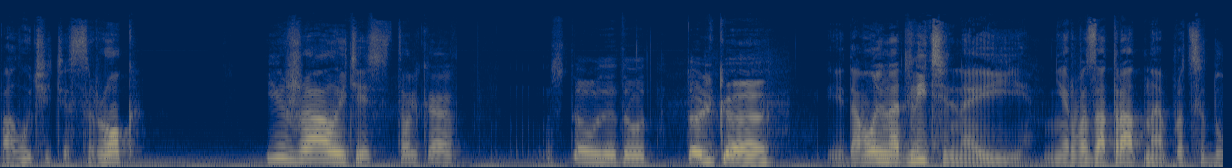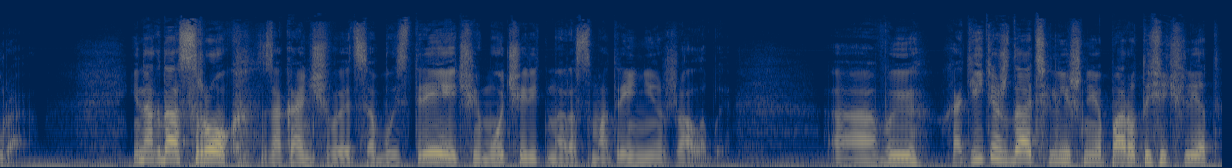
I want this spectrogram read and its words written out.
получите срок и жалуйтесь, только... Что вот это вот только... И довольно длительная и нервозатратная процедура. Иногда срок заканчивается быстрее, чем очередь на рассмотрение жалобы. А вы хотите ждать лишние пару тысяч лет?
